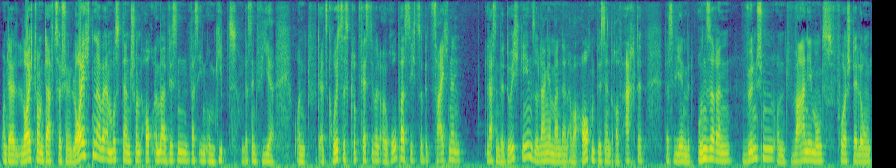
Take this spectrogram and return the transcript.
und der Leuchtturm darf zwar schön leuchten, aber er muss dann schon auch immer wissen, was ihn umgibt und das sind wir. Und als größtes Clubfestival Europas sich zu bezeichnen, lassen wir durchgehen, solange man dann aber auch ein bisschen darauf achtet, dass wir mit unseren Wünschen und Wahrnehmungsvorstellungen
